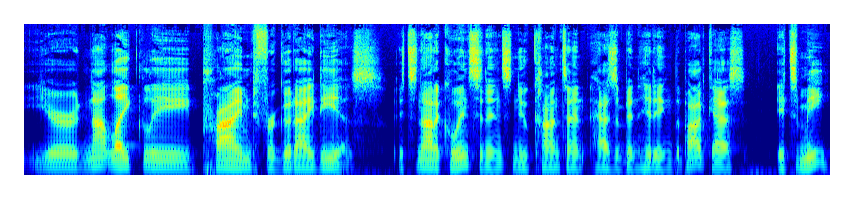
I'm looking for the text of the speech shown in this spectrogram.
you're not likely primed for good ideas it's not a coincidence new content hasn't been hitting the podcast. It's me.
